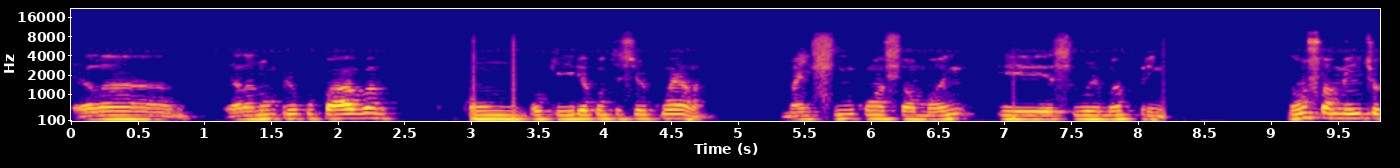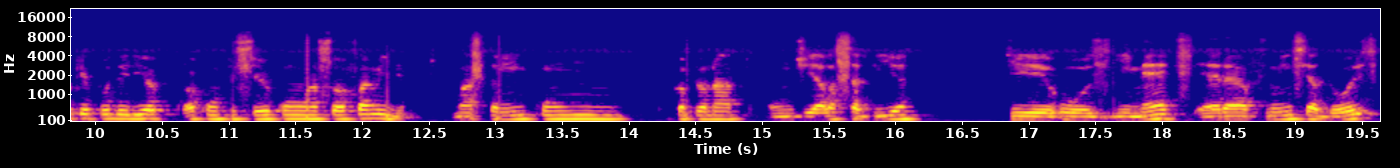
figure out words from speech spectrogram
Ela, ela não preocupava com o que iria acontecer com ela, mas sim com a sua mãe e sua irmã Prim. Não somente o que poderia acontecer com a sua família, mas também com o campeonato, onde ela sabia que os Guimetes eram influenciadores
